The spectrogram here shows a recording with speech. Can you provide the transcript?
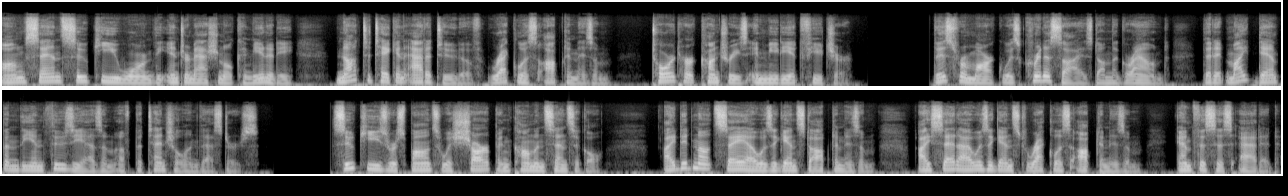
Aung San Suu Kyi warned the international community not to take an attitude of reckless optimism toward her country's immediate future. This remark was criticized on the ground that it might dampen the enthusiasm of potential investors. Suu Kyi's response was sharp and commonsensical. I did not say I was against optimism, I said I was against reckless optimism, emphasis added.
